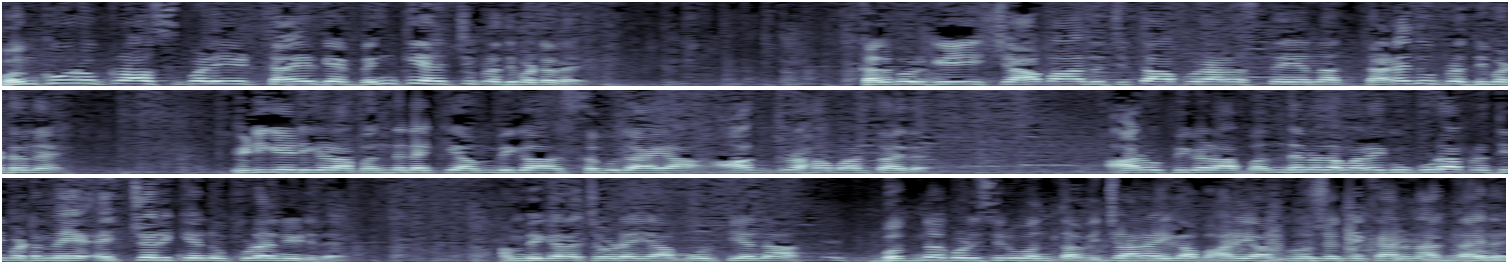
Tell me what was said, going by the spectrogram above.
ಬಂಕೂರು ಕ್ರಾಸ್ ಬಳಿ ಟೈರ್ಗೆ ಬೆಂಕಿ ಹಚ್ಚಿ ಪ್ರತಿಭಟನೆ. ಕಲಬುರಗಿ ಶಹಾಬಾದ್ ಚಿತ್ತಾಪುರ ರಸ್ತೆಯನ್ನ ತಡೆದು ಪ್ರತಿಭಟನೆ. ಇಡಿಗೇಡಿಗಳ ಬಂಧನಕ್ಕೆ ಅಂಬಿಗ ಸಮುದಾಯ ಆಗ್ರಹ ಮಾಡ್ತಾ ಇದೆ. ಆರೋಪಿಗಳ ಬಂಧನದವರೆಗೂ ಕೂಡ ಪ್ರತಿಭಟನೆ ಎಚ್ಚರಿಕೆಯನ್ನು ಕೂಡ ನೀಡಿದೆ. ಅಂಬಿಗರ ಚೌಡಯ್ಯ ಮೂರ್ತಿಯನ್ನ ಭಗ್ನಗೊಳಿಸಿರುವಂತ ವಿಚಾರ ಈಗ ಭಾರಿ ಆಕ್ರೋಶಕ್ಕೆ ಕಾರಣ ಆಗ್ತಾ ಇದೆ.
